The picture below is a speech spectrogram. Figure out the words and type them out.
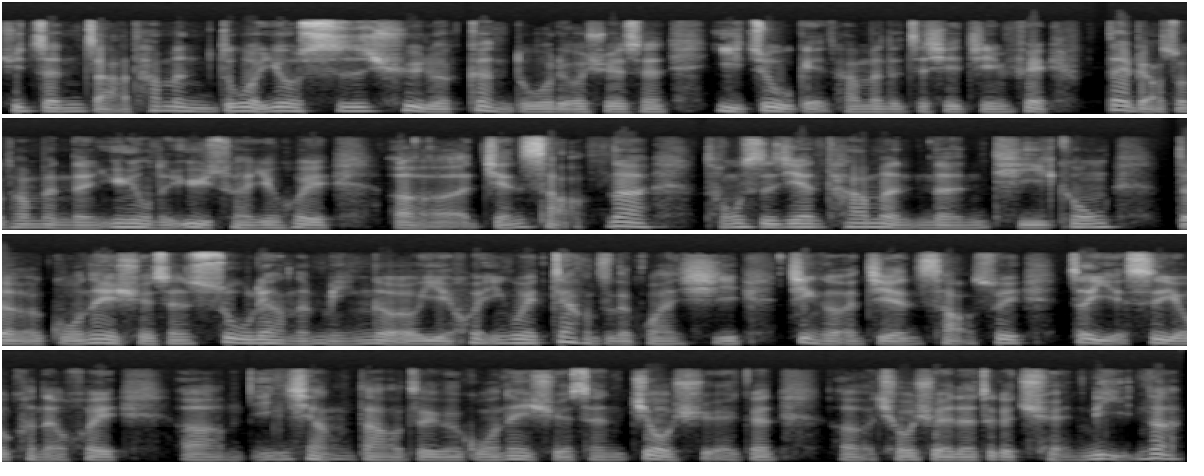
去挣扎，他们如果又失去了更多留学生挹助给他们的这些经费，代表说他们能运用的预算又会呃减少。那同时间，他们能提供的国内学生数量的名额也会因为这样子的关系进而减少，所以这也是有可能会呃影响到这个国内学生就学跟呃求学的这个权利。那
